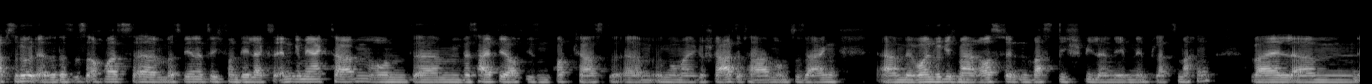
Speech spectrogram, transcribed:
Absolut, also das ist auch was, ähm, was wir natürlich von DLXN gemerkt haben und ähm, weshalb wir auch diesen Podcast ähm, irgendwo mal gestartet haben, um zu sagen, ähm, wir wollen wirklich mal herausfinden, was die Spieler neben dem Platz machen, weil ähm,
